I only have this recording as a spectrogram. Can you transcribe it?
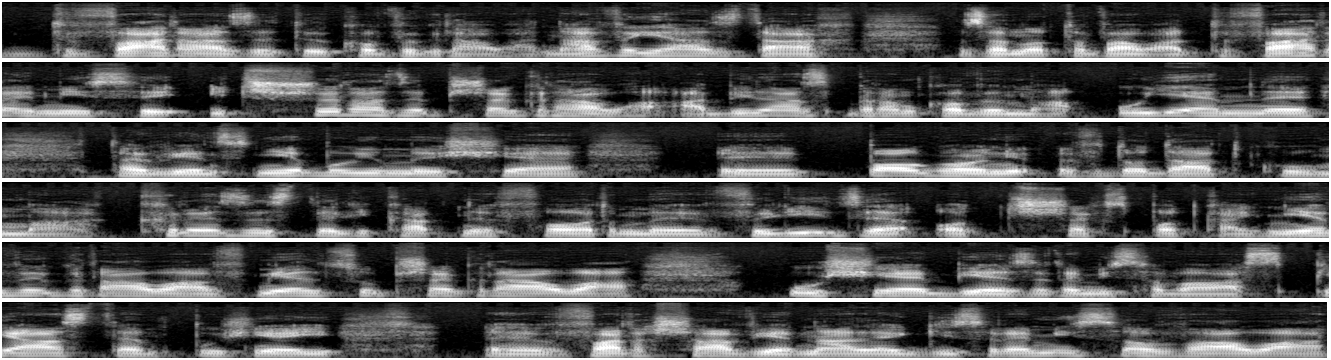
dwa razy tylko wygrała na wyjazdach, zanotowała dwa remisy i trzy razy przegrała, a bilans bramkowy ma ujemny, tak więc nie bójmy się. y, Pogoń w dodatku ma kryzys delikatny formy, w lidze od trzech spotkań nie wygrała, w Mielcu przegrała, u siebie zremisowała z Piastem, później w Warszawie na Legii zremisowała,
